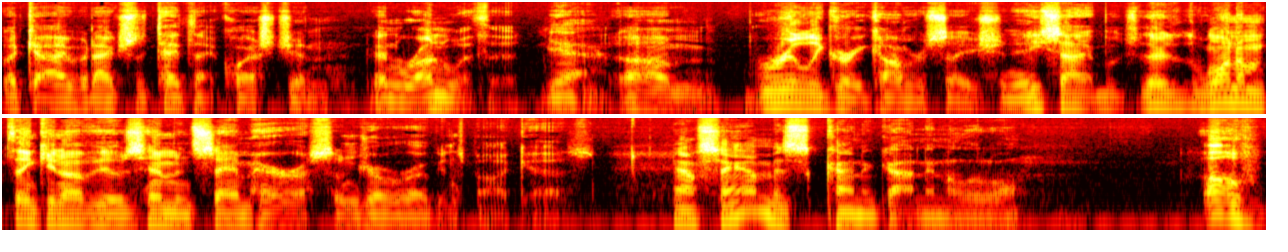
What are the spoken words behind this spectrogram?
a guy who would actually take that question and run with it. Yeah. Um, really great conversation. He said, the one I'm thinking of is him and Sam Harris on Joe Rogan's podcast. Now Sam has kind of gotten in a little. Oh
